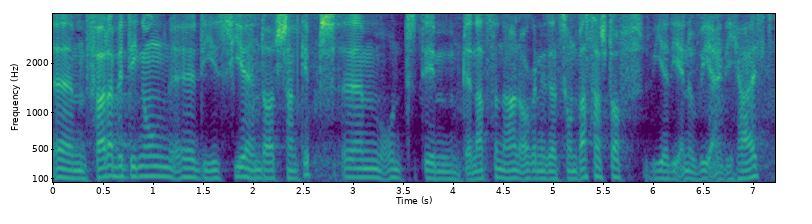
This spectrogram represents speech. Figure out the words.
ähm, Förderbedingungen, äh, die es hier in Deutschland gibt ähm, und dem der nationalen Organisation Wasserstoff, wie ja die NOW eigentlich heißt,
